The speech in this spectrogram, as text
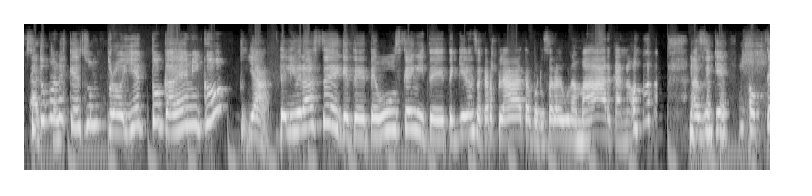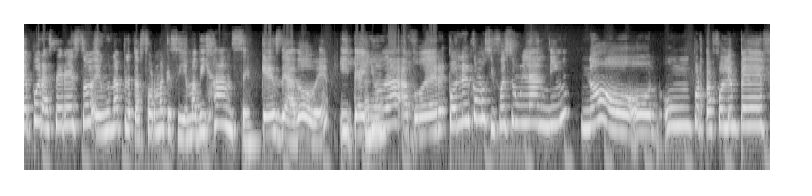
si tú pones que es un proyecto académico, ya, te libraste de que te, busquen y te, te, quieran sacar plata por usar alguna marca, ¿no? Así que opté por hacer esto en una plataforma que se llama Behance, que es de Adobe, y te ayuda a poder poner como si fuese un landing, ¿no? O, un portafolio en PDF,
